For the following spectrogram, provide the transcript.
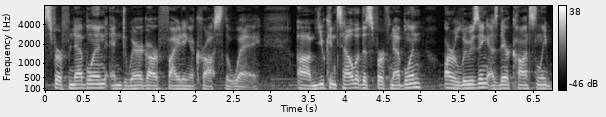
Svirfneblin and Duergar fighting across the way. Um, you can tell that the Svirfneblin are losing as they're constantly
